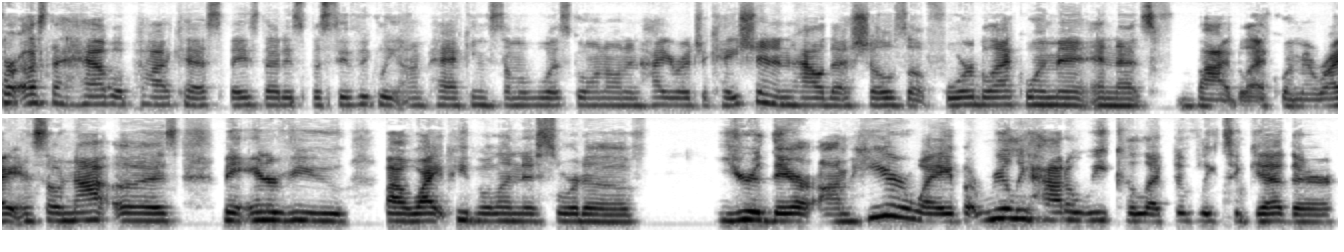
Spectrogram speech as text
for us to have a podcast space that is specifically unpacking some of what's going on in higher education and how that shows up for black women and that's by black women right and so not us being interviewed by white people in this sort of you're there, I'm here way, but really how do we collectively together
